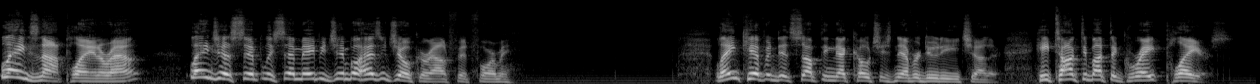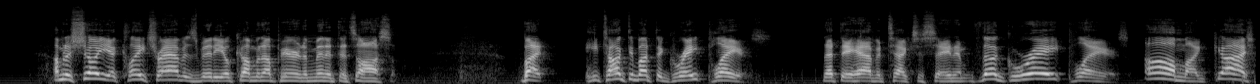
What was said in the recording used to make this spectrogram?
Lane's not playing around. Lane just simply said, maybe Jimbo has a Joker outfit for me. Lane Kiffin did something that coaches never do to each other. He talked about the great players. I'm going to show you a Clay Travis video coming up here in a minute that's awesome. But he talked about the great players that they have at Texas A&M. The great players. Oh my gosh,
